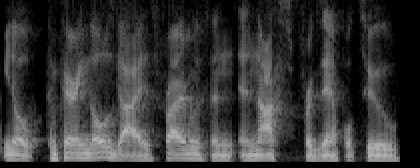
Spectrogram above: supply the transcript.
You know, comparing those guys, Freiermuth and, and Knox, for example, to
